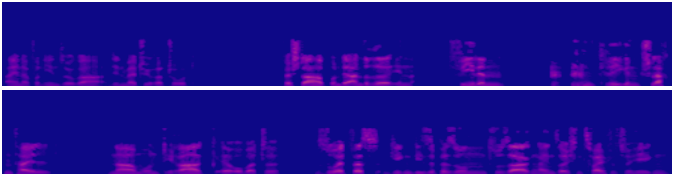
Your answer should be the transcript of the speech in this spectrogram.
einer von ihnen sogar den Märtyrertod verstarb und der andere in vielen Kriegen, Schlachten teilnahm und Irak eroberte. So etwas gegen diese Personen zu sagen, einen solchen Zweifel zu hegen,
